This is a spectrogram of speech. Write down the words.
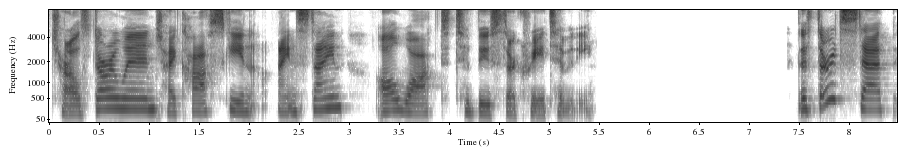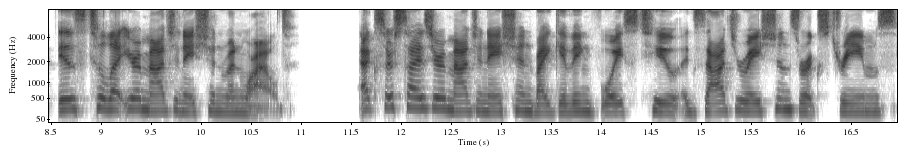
Charles Darwin, Tchaikovsky, and Einstein all walked to boost their creativity. The third step is to let your imagination run wild. Exercise your imagination by giving voice to exaggerations or extremes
